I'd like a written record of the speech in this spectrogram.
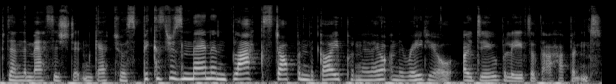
But then the message didn't get to us because there's men in black stopping the guy putting it out on the radio. I do believe that that happened.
